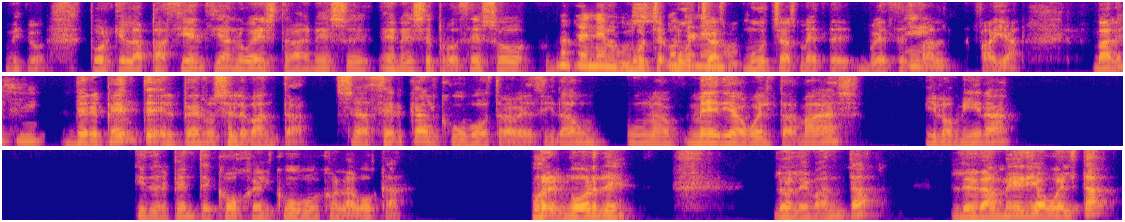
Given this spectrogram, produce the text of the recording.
digo, porque la paciencia nuestra en ese, en ese proceso No mm, tenemos, muchas, no muchas, tenemos. muchas veces, veces Sí, fallan. Vale, sí. de repente el perro se levanta, se acerca al cubo otra vez y da un- una media vuelta más y lo mira y de repente coge el cubo con la boca por el borde, lo levanta, le da media vuelta,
